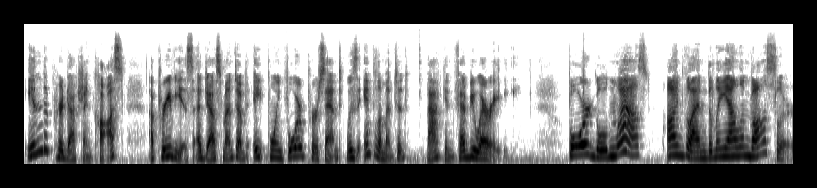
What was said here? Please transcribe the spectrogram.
in the production cost. A previous adjustment of 8.4% was implemented back in February. For Golden West, I'm Glendalee Allen Vossler.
